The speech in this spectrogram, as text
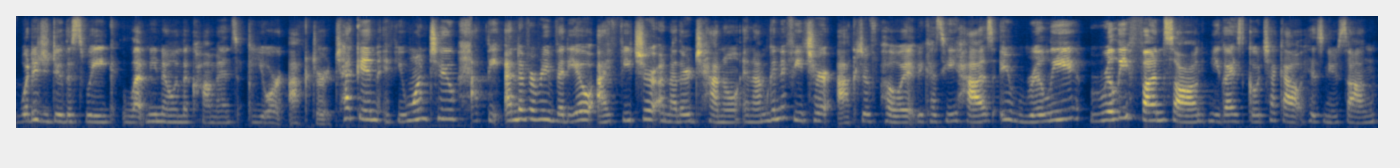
What did you do this week? Let me know in the comments your actor check-in if you want to. At the end of every video, I feature another channel and I'm going to feature Active Poet because he has a really, really fun song. You guys go check out his new song,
